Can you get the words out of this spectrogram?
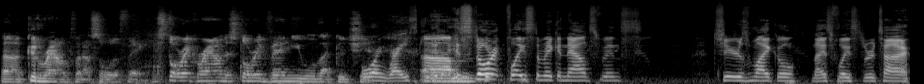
Uh, good round for that sort of thing. Historic round, historic venue, all that good shit. Boring race. Um, Historic place to make announcements. Cheers, Michael. Nice place to retire.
